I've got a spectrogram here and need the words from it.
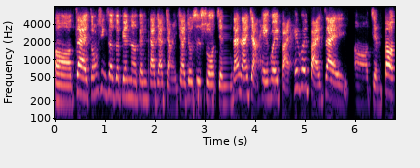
呃，在中性色这边呢，跟大家讲一下，就是说，简单来讲，黑灰白，黑灰白在呃简报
